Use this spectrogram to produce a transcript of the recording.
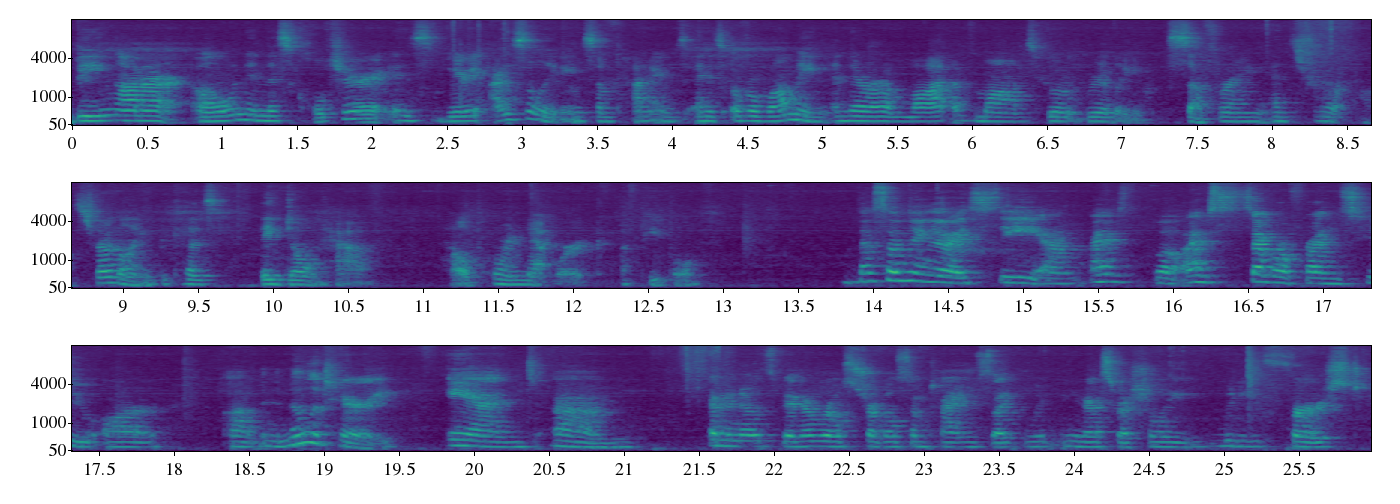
being on our own in this culture is very isolating sometimes and it's overwhelming and there are a lot of moms who are really suffering and str- struggling because they don't have help or network of people That's something that I see. Um, I have well, I have several friends who are um, in the military, and um, I know it's been a real struggle sometimes, like when you know, especially when you first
